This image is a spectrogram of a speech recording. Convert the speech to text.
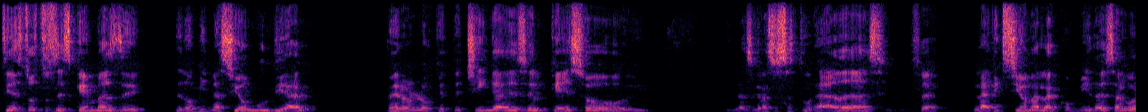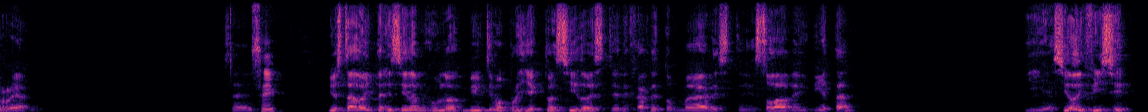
tienes todos estos esquemas de, dominación mundial, pero lo que te chinga es el queso y, las grasas saturadas. o sea, la adicción a la comida es algo real. O sea, sí. Yo he estado interesado, mi último proyecto ha sido este, dejar de tomar este, soda de dieta y ha sido difícil.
